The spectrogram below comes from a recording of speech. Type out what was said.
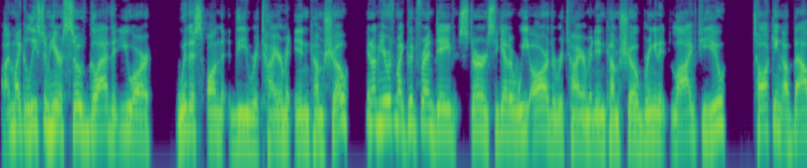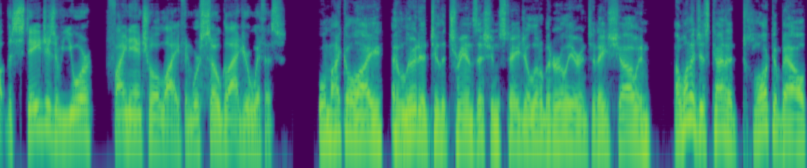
I'm Michael Eastham here. So glad that you are with us on the Retirement Income Show. And I'm here with my good friend Dave Stearns. Together, we are the Retirement Income Show, bringing it live to you, talking about the stages of your financial life. And we're so glad you're with us. Well, Michael, I alluded to the transition stage a little bit earlier in today's show, and I want to just kind of talk about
